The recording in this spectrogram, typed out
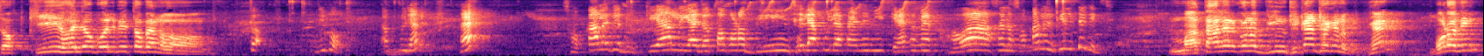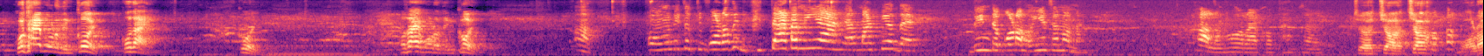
তো কি হইল বলবি তবে ন হ্যাঁ? সকালে যে ঢুকিয়া লিয়া যত বড় দিন ছেলে পুলা কাইনে নিয়ে কেক মেক খাওয়া আসে না সকালে গিলতে গেছি মাতালের কোনো দিন ঠিকানা থাকে নাকি হ্যাঁ? বড় দিন কোথায় বড় দিন কই? কোথায়? কই? কোথায় বড় দিন কই অমনি তো তুই বড় দিন ফিতাটা নিয়ে আয় আর মাখিয়ে দে। দিনটা বড় হয়েছে না না খালো ভরা কথা খায় চ চ চ। বড়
